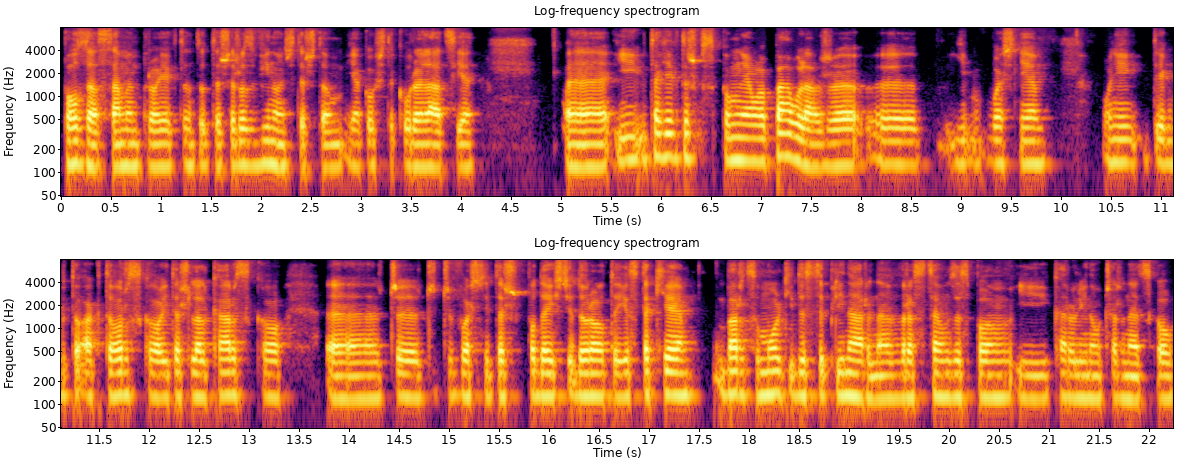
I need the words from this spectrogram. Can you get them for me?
poza samym projektem to też rozwinąć też tą jakąś taką relację. I tak jak też wspomniała Paula, że właśnie u niej jakby to aktorsko i też lalkarsko E, czy, czy, czy właśnie też podejście Doroty jest takie bardzo multidyscyplinarne wraz z całym zespołem i Karoliną Czernecką,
